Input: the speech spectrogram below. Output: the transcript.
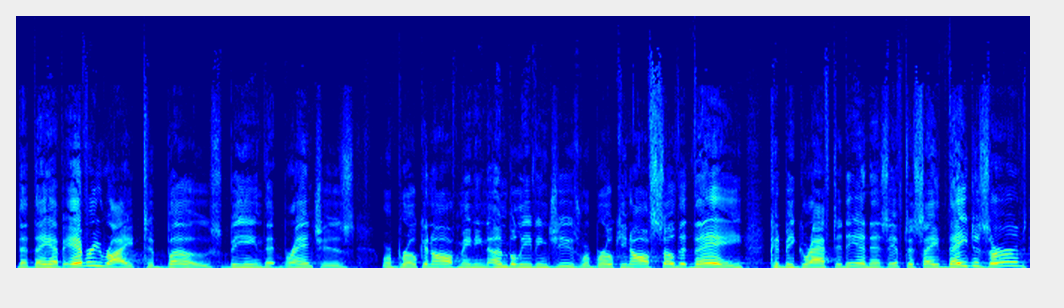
that they have every right to boast, being that branches were broken off, meaning unbelieving Jews were broken off so that they could be grafted in, as if to say they deserved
